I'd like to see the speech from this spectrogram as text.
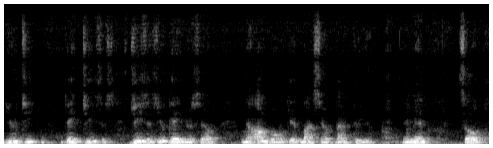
You gave Jesus. Jesus, you gave yourself. Now I'm going to give myself back to you. Amen. So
